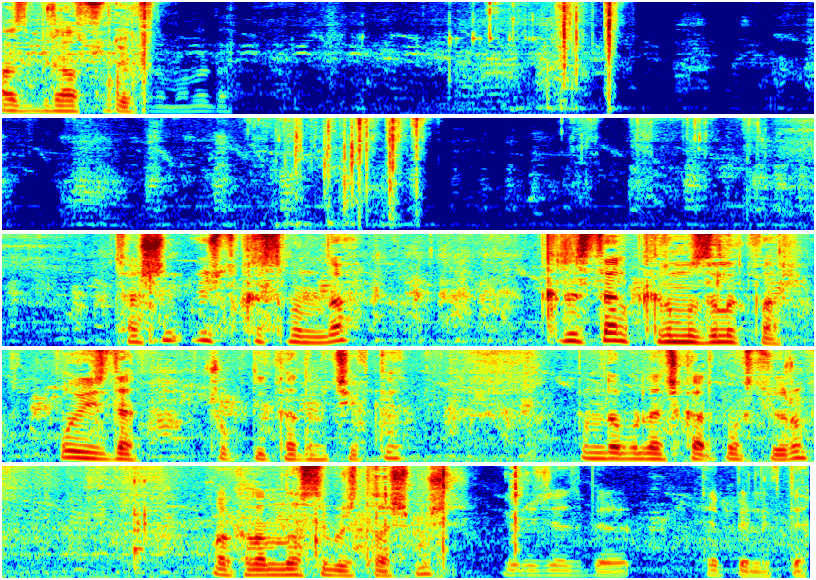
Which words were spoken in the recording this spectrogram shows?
Az biraz su dökelim ona da. Taşın üst kısmında kristal kırmızılık var. O yüzden çok dikkatimi çekti. Bunu da buradan çıkartmak istiyorum. Bakalım nasıl bir taşmış. Göreceğiz hep birlikte.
